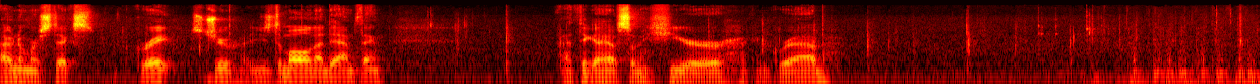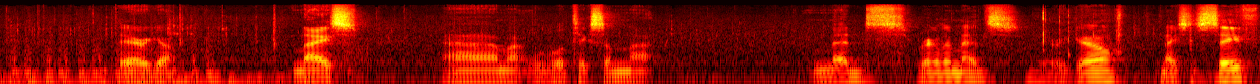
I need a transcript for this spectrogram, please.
I have no more sticks. Great. It's true. I used them all on that damn thing. I think I have some here I can grab. There we go. Nice. Um, we'll take some uh, meds, regular meds. There we go. Nice and safe.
